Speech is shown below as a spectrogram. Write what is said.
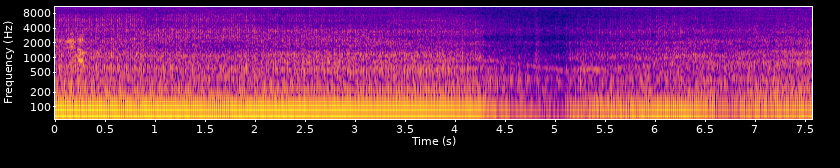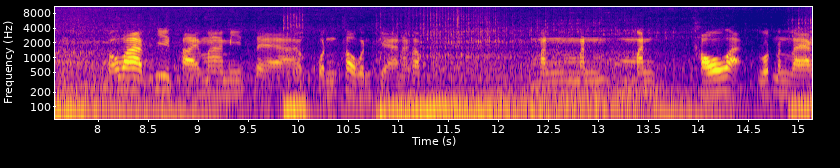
ห็นะครับ เพราะว่าที่ถ่ายมามีแต่คนเฒ่าคนแก่นะครับ มันมันมันเขาอะรถมันแรง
